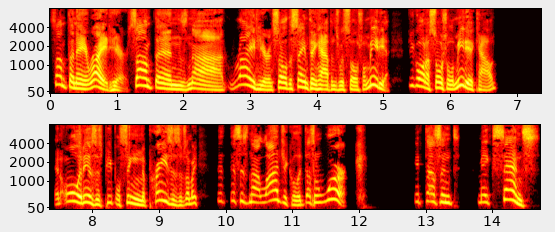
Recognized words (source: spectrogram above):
Something ain't right here. Something's not right here. And so the same thing happens with social media. If you go on a social media account and all it is is people singing the praises of somebody, this is not logical. It doesn't work. It doesn't make sense.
